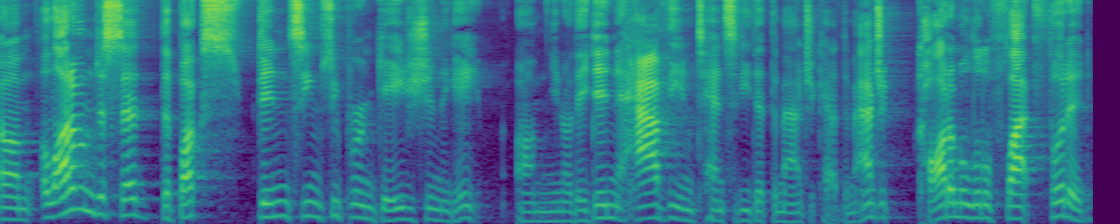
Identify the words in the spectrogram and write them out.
um, a lot of them just said the Bucks didn't seem super engaged in the game. Um, you know, they didn't have the intensity that the Magic had. The Magic caught them a little flat-footed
